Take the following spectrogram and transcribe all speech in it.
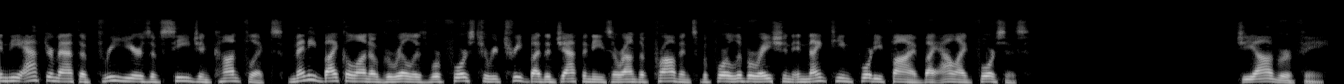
In the aftermath of three years of siege and conflicts, many Bicolano guerrillas were forced to retreat by the Japanese around the province before liberation in 1945 by Allied forces. Geography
